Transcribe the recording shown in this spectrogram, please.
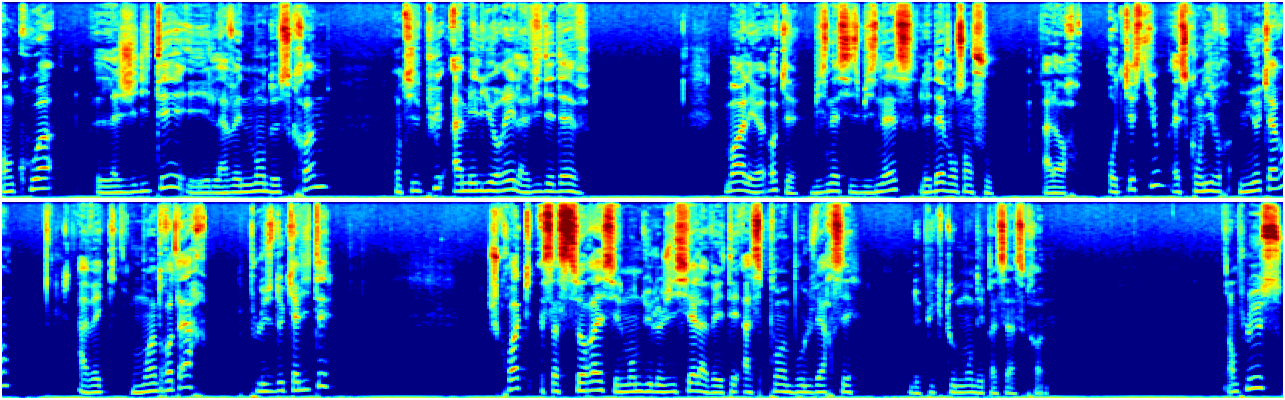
en quoi l'agilité et l'avènement de Scrum ont-ils pu améliorer la vie des devs? Bon allez, ok, business is business, les devs on s'en fout. Alors, autre question, est-ce qu'on livre mieux qu'avant? Avec moins de retard? Plus de qualité? Je crois que ça se saurait si le monde du logiciel avait été à ce point bouleversé depuis que tout le monde est passé à Scrum. En plus,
